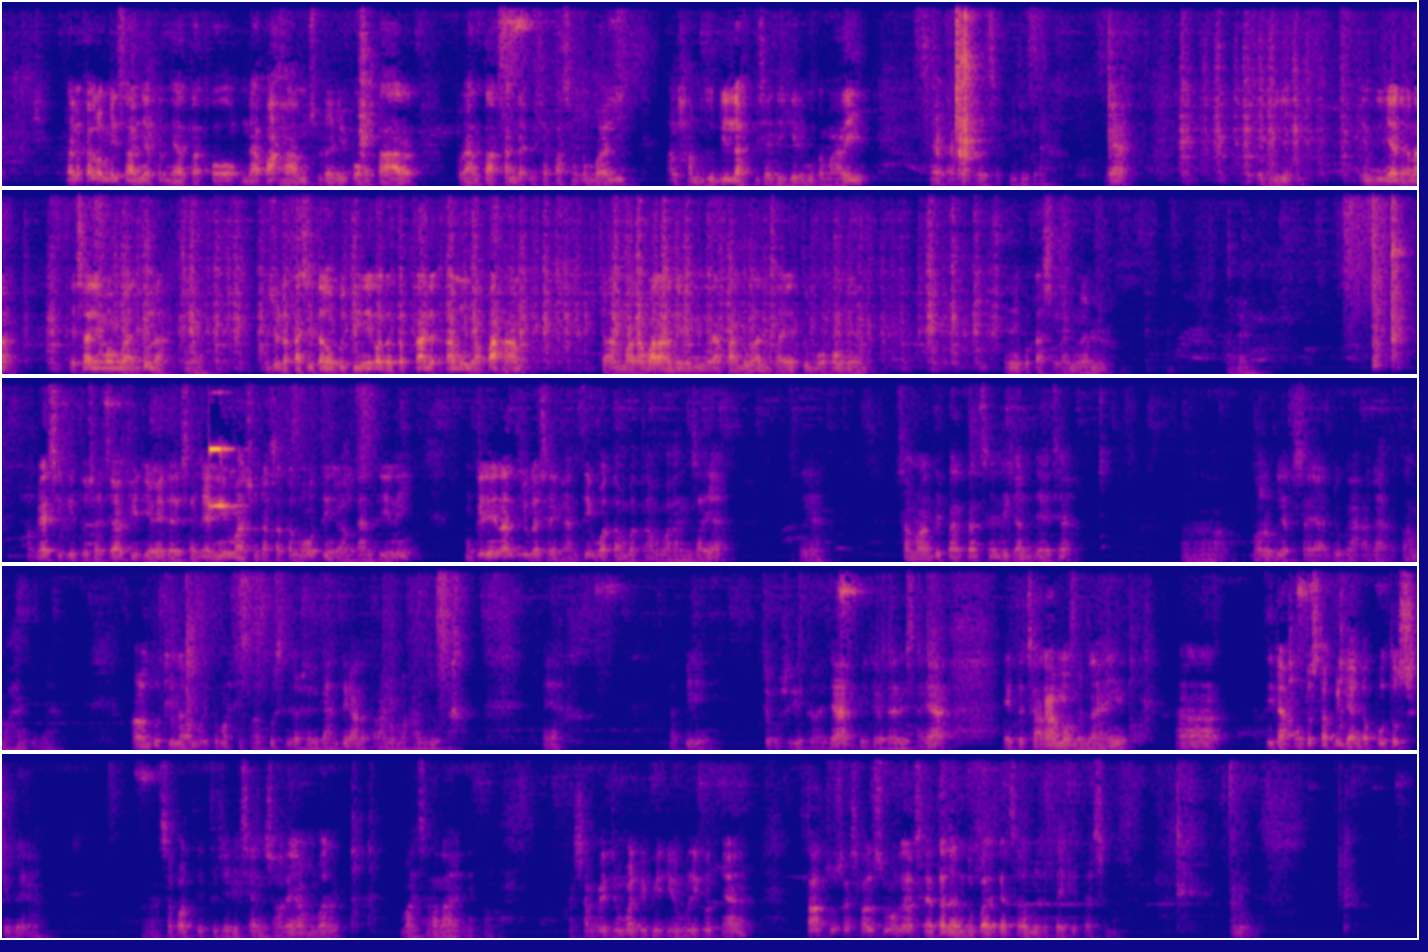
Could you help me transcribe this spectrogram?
Dan kalau misalnya ternyata kok tidak paham sudah dibongkar berantakan tidak bisa pasang kembali Alhamdulillah bisa dikirim kemari saya dapat rezeki juga ya. Jadi intinya adalah ya saling membantu lah ya. saya sudah kasih tahu begini kalau tetap kamu nggak paham jangan marah-marah nanti kira panduan saya itu bohong ya ini bekas lem-lem okay. Oke segitu saja videonya dari saja ini mas sudah ketemu tinggal ganti ini. Mungkin ini nanti juga saya ganti buat tambah-tambahan saya. Ya. Sama nanti pertensnya diganti aja. Uh, baru biar saya juga ada tambahan juga. Kalau untuk dinamo itu masih bagus tidak usah diganti karena terlalu mahal juga. Ya. Tapi cukup segitu aja video dari saya yaitu cara membenahi uh, tidak putus tapi dianggap putus gitu ya. Nah, seperti itu. Jadi sensor yang bermasalah gitu. Nah, sampai jumpa di video berikutnya. Salam sukses selalu semoga kesehatan dan kebaikan selalu menyertai kita semua. Amin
